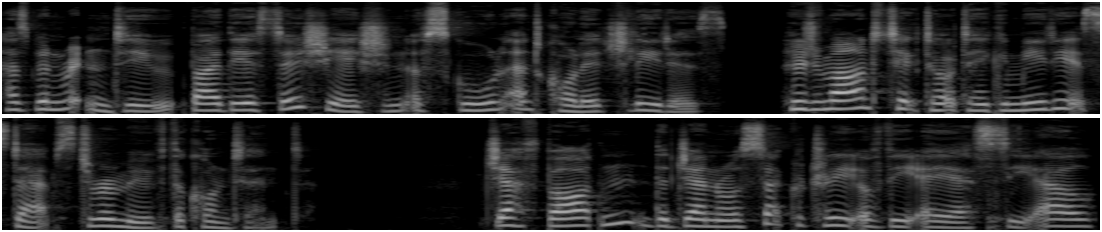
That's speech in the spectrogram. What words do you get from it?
has been written to by the Association of School and College Leaders, who demand TikTok take immediate steps to remove the content. Geoff Barton, the General Secretary of the ASCL,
